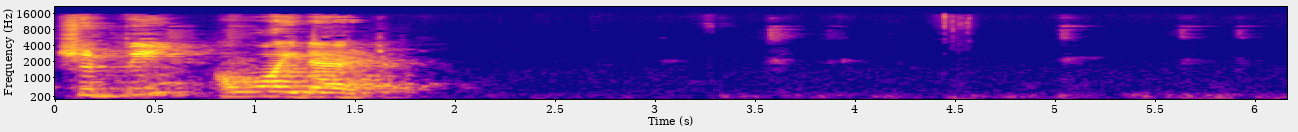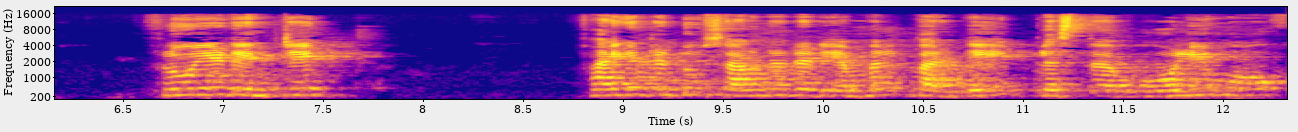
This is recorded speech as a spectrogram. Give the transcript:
should be avoided. Fluid intake 500 to 700 ml per day plus the volume of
